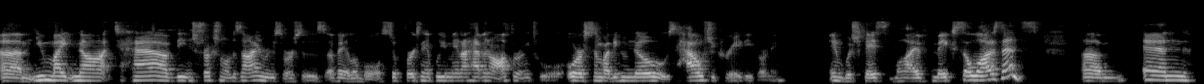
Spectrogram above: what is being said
Um, you might not have the instructional design resources available. So for example, you may not have an authoring tool or somebody who knows how to create e-learning, in which case live makes a lot of sense. Um, and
